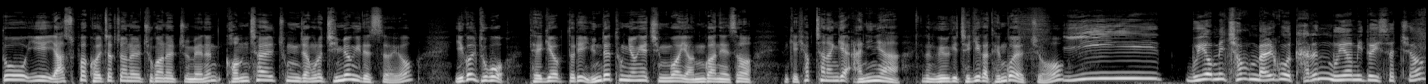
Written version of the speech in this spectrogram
또 이 야수파 걸작전을 주관할 쯤에는 검찰총장으로 지명이 됐어요. 이걸 두고 대기업들이 윤 대통령의 직무와 연관해서 이렇게 협찬한 게 아니냐 이런 의혹이 제기가 된 거였죠. 이 무혐의 처분 말고 다른 무혐의도 있었죠?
